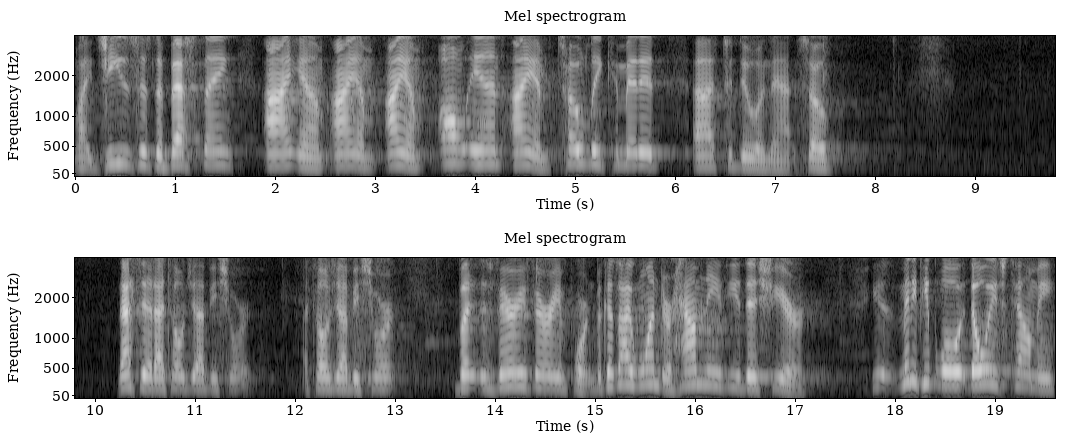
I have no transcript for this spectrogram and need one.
Like Jesus is the best thing. I am, I am, I am all in. I am totally committed uh, to doing that. So that's it. I told you I'd be short. I told you I'd be short. But it's very, very important because I wonder how many of you this year Many people they always tell me,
